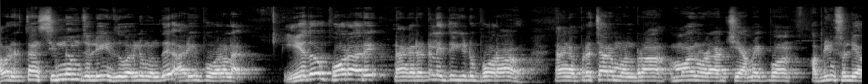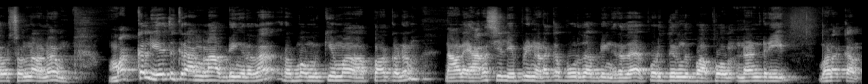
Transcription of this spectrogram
அவருக்கு தான் சின்னம் சொல்லி இதுவரையிலும் வந்து அறிவிப்பு வரலை. ஏதோ போகிறாரு நாங்கள் ரெட்டலை தூக்கிட்டு போகிறோம் நாங்கள் பிரச்சாரம் பண்ணுறோம் அம்மாவனோட ஆட்சி அமைப்போம் அப்படின்னு சொல்லி அவர் சொன்னாலும் மக்கள் ஏற்றுக்கிறாங்களா அப்படிங்கிறதான் ரொம்ப முக்கியமாக பார்க்கணும். நாளை அரசியல் எப்படி நடக்க போகிறது அப்படிங்கிறத பொறுத்திருந்து பார்ப்போம். நன்றி. வணக்கம்.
